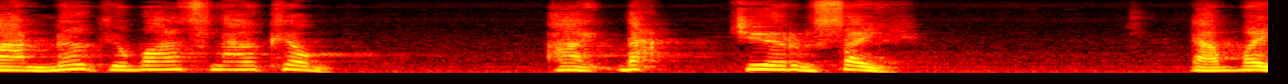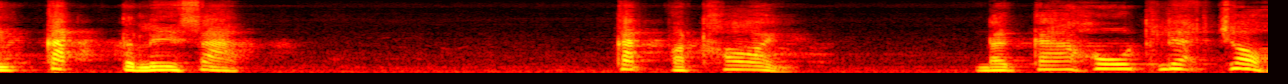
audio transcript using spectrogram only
បានលើកយោបល់ស្នើខ្ញុំឲ្យដាក់ជាឫស្សី ដើម្បីកាត់ទលេសាបកាត់បន្ថយនៅការហូរធ្លាក់ចុះ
